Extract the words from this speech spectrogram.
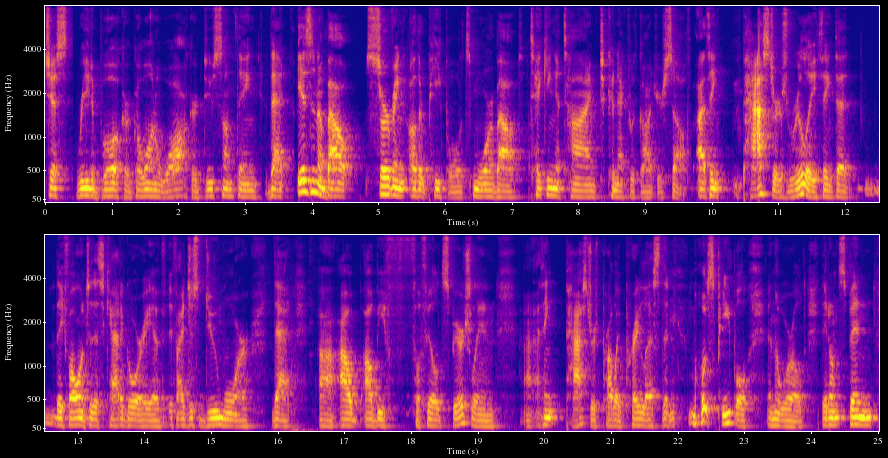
just read a book or go on a walk or do something that isn't about serving other people. It's more about taking a time to connect with God yourself. I think pastors really think that they fall into this category of if I just do more, that uh, I'll I'll be fulfilled spiritually. And I think pastors probably pray less than most people in the world. They don't spend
